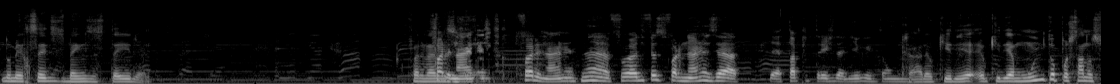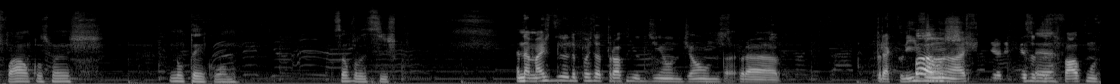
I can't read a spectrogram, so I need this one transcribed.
no Mercedes-Benz Stadium. 49ers. 49ers, né? A defesa dos 49ers é, a, é top 3 da liga, então. Cara, eu queria, eu queria muito apostar nos Falcons, mas não tem como. São Francisco. Ainda mais do, depois da troca do Dion Jones pra, pra Cleveland, Vamos. acho que a defesa é. dos Falcons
